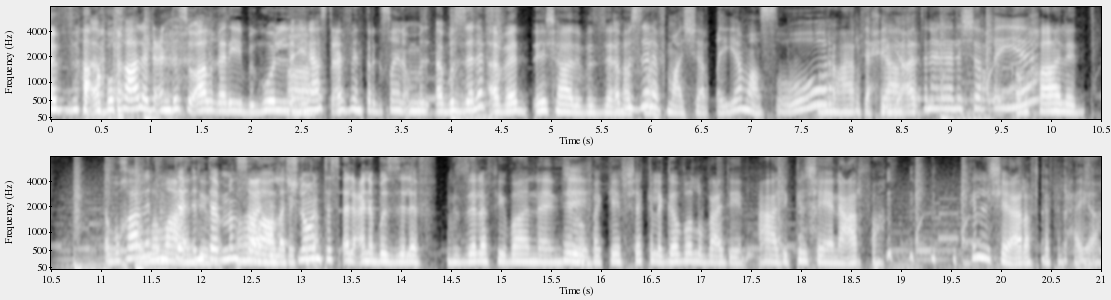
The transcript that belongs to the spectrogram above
هزاع. أبو خالد عنده سؤال غريب. يقول آه. ايناس تعرفين ترقصين أم أبو الزلف؟ أبد إيش هذا أبو أصلاً؟ الزلف مال الشرقية منصور أخي. تحياتنا لأهل أم الشرقية خالد. أبو خالد عندي- أنت من فكرة. شلون تسأل عن أبو الزلف؟ بالزلف يبان إيه. نشوفه كيف شكله قبل وبعدين. عادي كل شيء أنا عارفة. كل شيء عرفته في الحياة.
